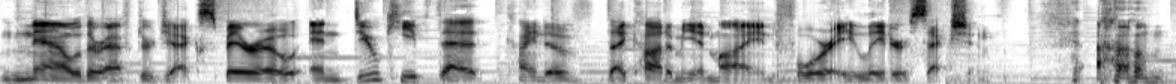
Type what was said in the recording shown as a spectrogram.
now they're after Jack Sparrow, and do keep that kind of dichotomy in mind for a later section. um,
